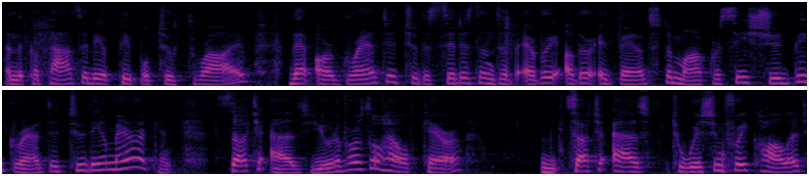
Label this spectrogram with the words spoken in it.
and the capacity of people to thrive that are granted to the citizens of every other advanced democracy should be granted to the American, such as universal health care, such as tuition free college,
